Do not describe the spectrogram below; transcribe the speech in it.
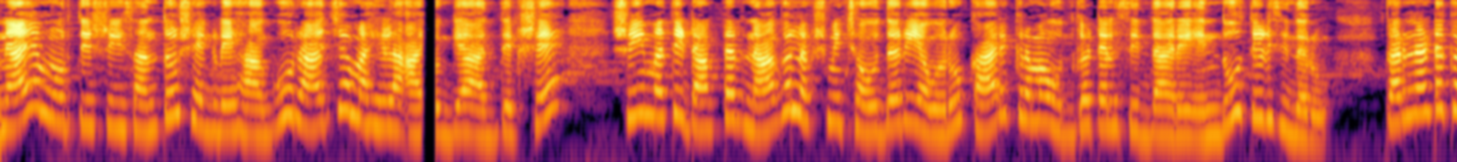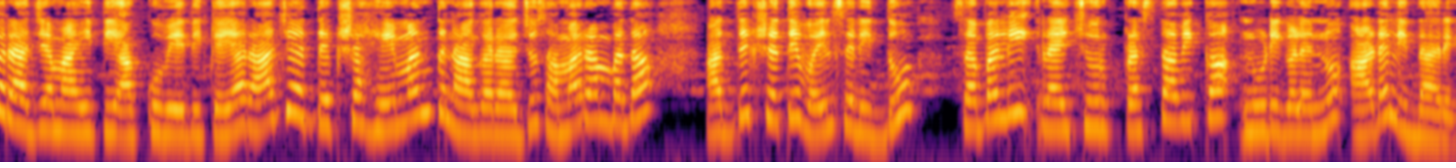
ನ್ಯಾಯಮೂರ್ತಿ ಶ್ರೀ ಸಂತೋಷ್ ಹೆಗ್ಡೆ ಹಾಗೂ ರಾಜ್ಯ ಮಹಿಳಾ ಆಯೋಗ್ಯ ಅಧ್ಯಕ್ಷೆ ಶ್ರೀಮತಿ ಡಾಕ್ಟರ್ ನಾಗಲಕ್ಷ್ಮಿ ಚೌಧರಿ ಅವರು ಕಾರ್ಯಕ್ರಮ ಉದ್ಘಾಟಿಸಿದ್ದಾರೆ ಎಂದು ತಿಳಿಸಿದರು. ಕರ್ನಾಟಕ ರಾಜ್ಯ ಮಾಹಿತಿ ಹಕ್ಕು ವೇದಿಕೆಯ ರಾಜ್ಯ ಅಧ್ಯಕ್ಷ ಹೇಮಂತ್ ನಾಗರಾಜು ಸಮಾರಂಭದ ಅಧ್ಯಕ್ಷತೆ ವಹಿಸಲಿದ್ದು, ಸಬಲಿ ರಾಯಚೂರು ಪ್ರಸ್ತಾವಿಕ ನುಡಿಗಳನ್ನು ಆಡಲಿದ್ದಾರೆ.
